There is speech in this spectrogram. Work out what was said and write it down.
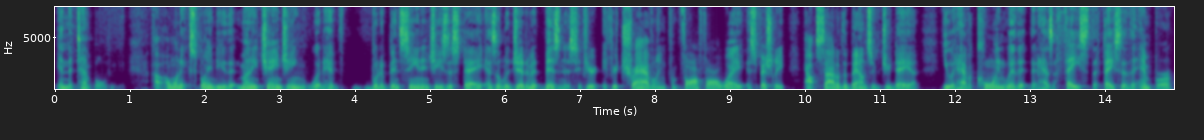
in the temple. I, I want to explain to you that money changing would have would have been seen in Jesus' day as a legitimate business. If you're if you're traveling from far, far away, especially outside of the bounds of Judea, you would have a coin with it that has a face, the face of the emperor,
